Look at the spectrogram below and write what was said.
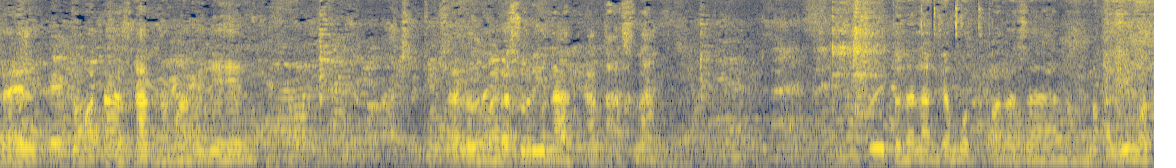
Dahil tumataas lahat ng mga bilihin. Lalo na yung gasolina, tataas na. So ito na lang gamot para sa ano, makalimot.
